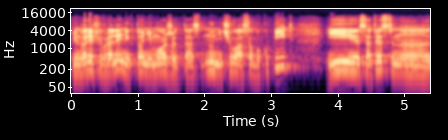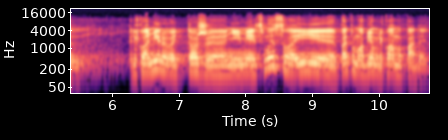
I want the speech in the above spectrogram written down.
В январе-феврале никто не может ну, ничего особо купить, и, соответственно, рекламировать тоже не имеет смысла, и поэтому объем рекламы падает.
